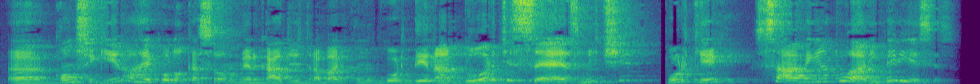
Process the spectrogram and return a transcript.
uh, conseguiram a recolocação no mercado de trabalho como coordenador de SESMIT porque sabem atuar em perícias.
